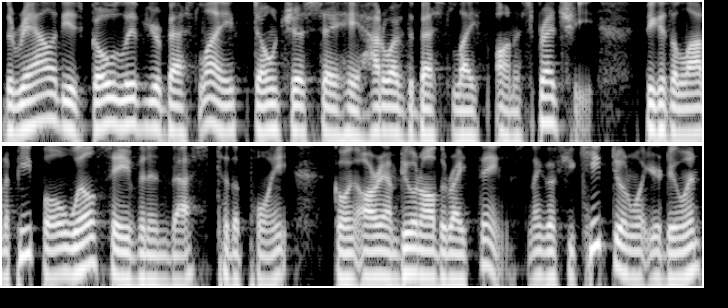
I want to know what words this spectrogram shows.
The reality is go live your best life. Don't just say, Hey, how do I have the best life on a spreadsheet? Because a lot of people will save and invest to the point going, Ari, I'm doing all the right things. And I go, if you keep doing what you're doing,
